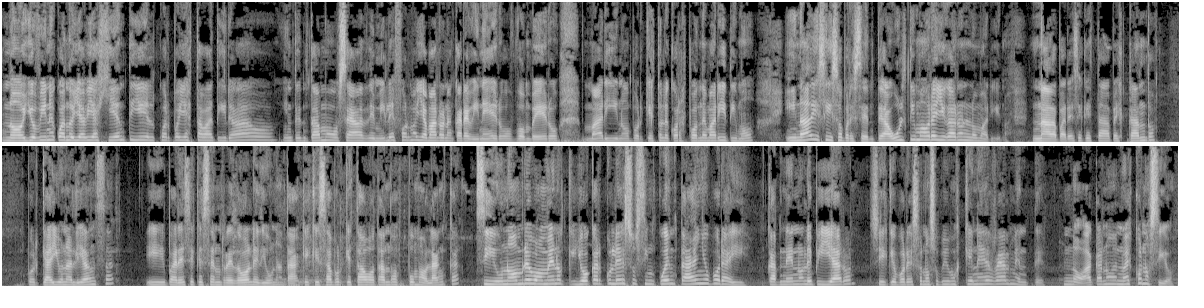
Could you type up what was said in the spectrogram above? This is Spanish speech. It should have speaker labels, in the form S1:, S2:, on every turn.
S1: No, yo vine cuando ya había gente y el cuerpo ya estaba tirado. Intentamos, o sea, de miles de formas llamaron a carabineros, bomberos, marinos, porque esto le corresponde marítimo, y nadie se hizo presente. A última hora llegaron los marinos. Nada, parece que estaba pescando porque hay una alianza y parece que se enredó, le dio un ataque, quizá porque estaba botando espuma blanca. Sí, un hombre más o menos, yo calculé esos 50 años por ahí. Carné no le pillaron, sí que por eso no supimos quién es realmente. No, acá no es conocido.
